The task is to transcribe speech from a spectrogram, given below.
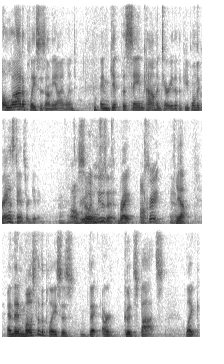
a lot of places on the island and get the same commentary that the people in the grandstands are getting. Uh-huh. Oh, who So- wouldn't do that? Right. Oh, great. Yeah. And then most of the places that are good spots, like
